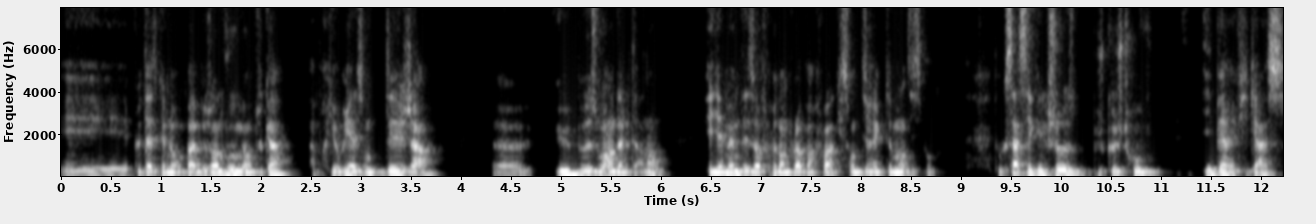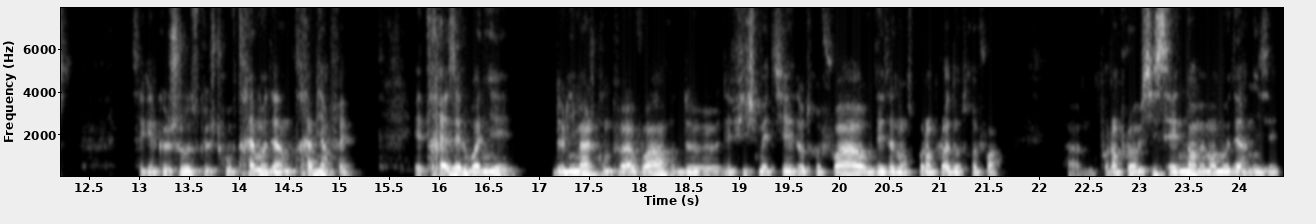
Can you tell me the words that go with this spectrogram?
Et peut-être qu'elles n'auront pas besoin de vous, mais en tout cas, a priori, elles ont déjà euh, eu besoin d'alternants. Et il y a même des offres d'emploi parfois qui sont directement dispo. Donc ça, c'est quelque chose que je trouve hyper efficace. C'est quelque chose que je trouve très moderne, très bien fait et très éloigné de l'image qu'on peut avoir de, des fiches métiers d'autrefois ou des annonces Pôle emploi d'autrefois. Euh, Pôle emploi aussi, c'est énormément modernisé.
